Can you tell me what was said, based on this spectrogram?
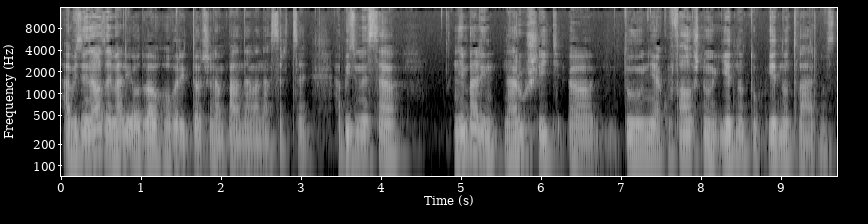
aby sme naozaj mali odvahu hovoriť to, čo nám Pán dáva na srdce. Aby sme sa nebali narušiť uh, tú nejakú falošnú jednotu, jednotvárnosť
